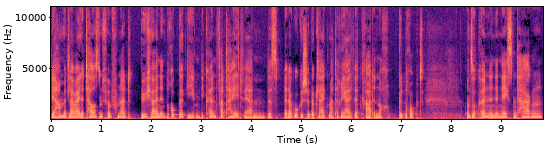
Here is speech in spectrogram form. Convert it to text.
Wir haben mittlerweile 1500 Bücher in den Druck gegeben, die können verteilt werden. Das pädagogische Begleitmaterial wird gerade noch gedruckt. Und so können in den nächsten Tagen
